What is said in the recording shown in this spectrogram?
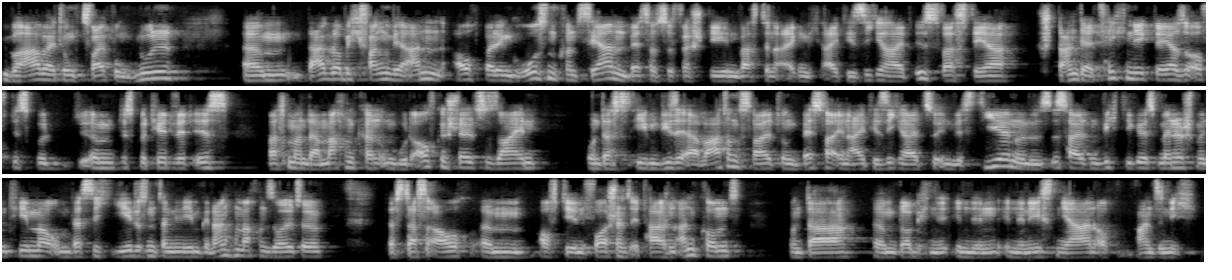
Überarbeitung 2.0 ähm, da, glaube ich, fangen wir an, auch bei den großen Konzernen besser zu verstehen, was denn eigentlich IT-Sicherheit ist, was der Stand der Technik, der ja so oft disku ähm, diskutiert wird, ist, was man da machen kann, um gut aufgestellt zu sein und dass eben diese Erwartungshaltung besser in IT-Sicherheit zu investieren. Und es ist halt ein wichtiges Management-Thema, um das sich jedes Unternehmen Gedanken machen sollte, dass das auch ähm, auf den Vorstandsetagen ankommt und da, ähm, glaube ich, in, den, in den nächsten Jahren auch wahnsinnig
